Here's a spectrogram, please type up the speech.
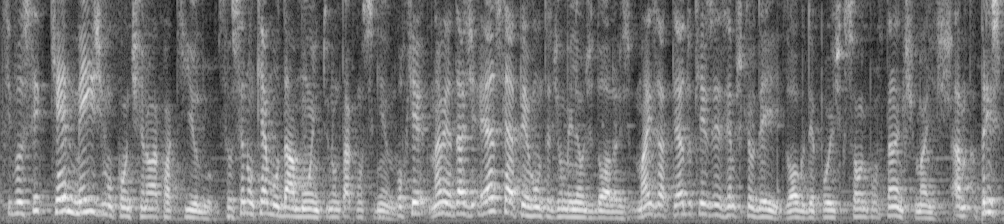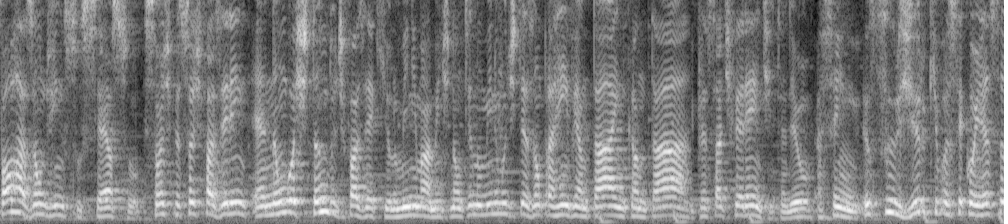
se você quer mesmo continuar com aquilo, se você não quer mudar muito e não tá conseguindo. Porque, na verdade, essa é a pergunta de um milhão de dólares, mais até do que os exemplos que eu dei logo depois, que são importantes, mas a principal razão de insucesso são as pessoas fazerem, é, não gostando de fazer aquilo minimamente, não tendo o mínimo de tesão para reinventar, encantar e pensar diferente, entendeu? Assim, eu sugiro que você conheça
